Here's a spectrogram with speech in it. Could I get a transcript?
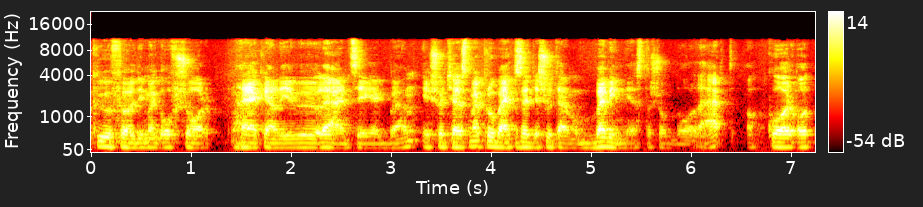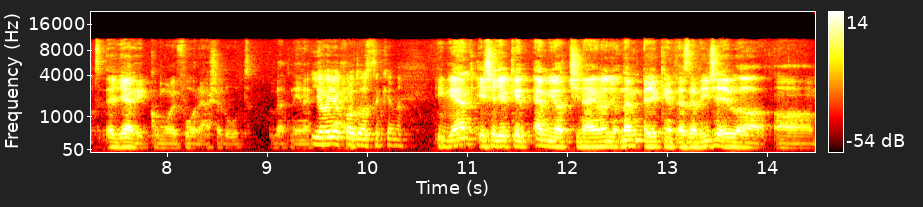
külföldi, meg offshore helyeken lévő leánycégekben, és hogyha ezt megpróbálják az Egyesült Államokba bevinni ezt a sok dollárt, akkor ott egy elég komoly forrásadót vetnének. Ja, hogy akkor adózni kéne. Igen, és egyébként emiatt csinálja nagyon, nem egyébként ezzel nincs egyedül a, a,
